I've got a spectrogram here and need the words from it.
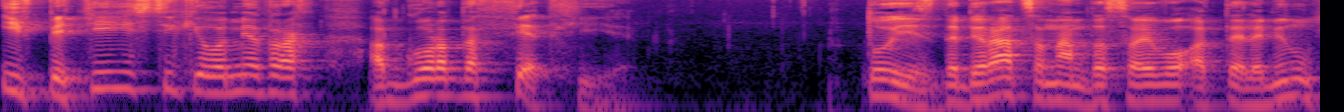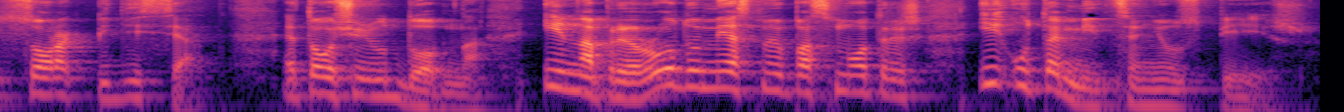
и в 50 километрах от города Фетхие. То есть добираться нам до своего отеля минут 40-50. Это очень удобно. И на природу местную посмотришь, и утомиться не успеешь.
